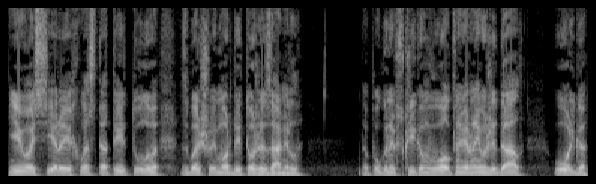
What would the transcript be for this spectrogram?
Его серое хвостатое тулово с большой мордой тоже замерло. Напуганный вскриком волк, наверное, его ждал. Ольга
